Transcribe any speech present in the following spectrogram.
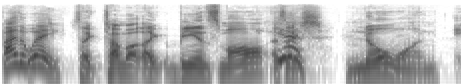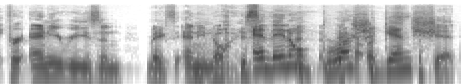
By the way, It's like talking about like being small. It's Yes. like no one for any reason makes any noise. and they don't brush against shit.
